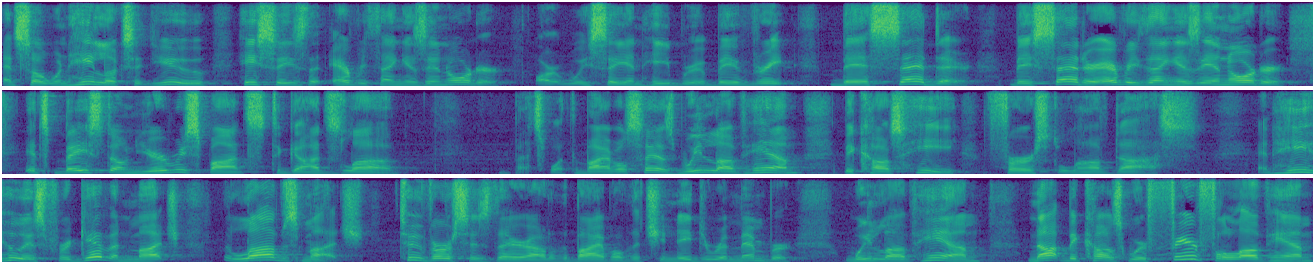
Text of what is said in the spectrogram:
And so when He looks at you, He sees that everything is in order. Or we see in Hebrew, Be'ivrit, Beseder. Beseder, everything is in order. It's based on your response to God's love. That's what the Bible says. We love Him because He first loved us. And he who is forgiven much loves much. Two verses there out of the Bible that you need to remember. We love Him not because we're fearful of Him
